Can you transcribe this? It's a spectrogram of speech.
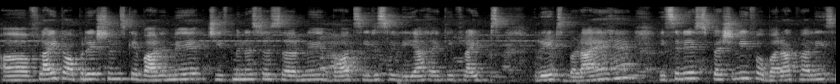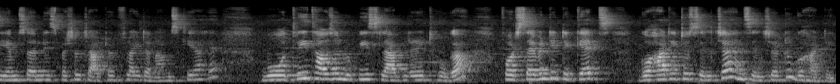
फ़्लाइट ऑपरेशंस के बारे में चीफ मिनिस्टर सर ने बहुत सीरियसली लिया है कि फ़्लाइट रेट्स बढ़ाए हैं। इसलिए स्पेशली फॉर बराक वाली सीएम सर ने स्पेशल चार्टर्ड फ़्लाइट अनाउंस किया है। वो three thousand rupees slab rate होगा for seventy tickets Guwahati to Silchar and Silchar to Guwahati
